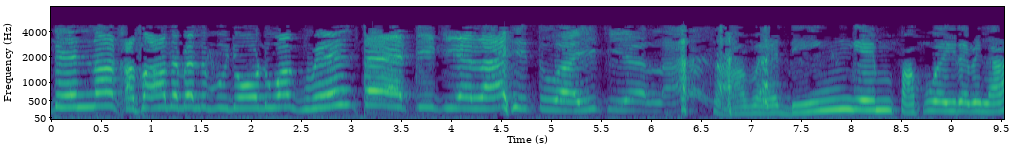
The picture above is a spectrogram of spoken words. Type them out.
දෙන්න කසාද බැඳපු ජෝඩුවක් වෙන්න ඇති කියලා හිතුවයි කියලා. සවඩින්ගෙන් පපුව ඉර වෙලා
